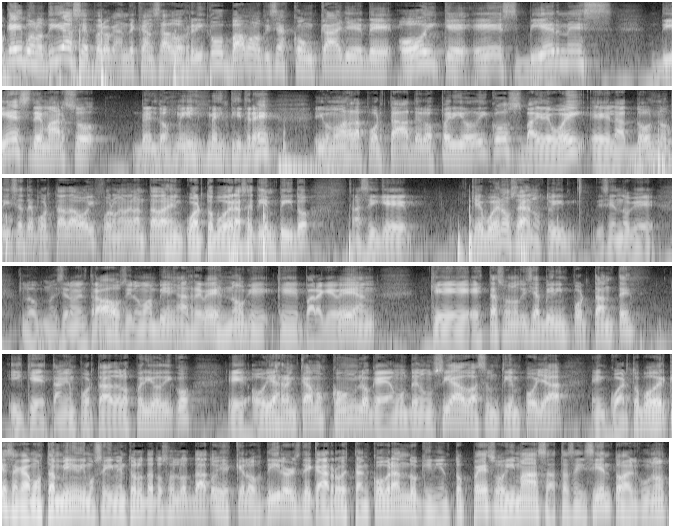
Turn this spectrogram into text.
Ok, buenos días, espero que han descansado rico. Vamos a noticias con calle de hoy, que es viernes 10 de marzo del 2023. Y vamos a las portadas de los periódicos. By the way, eh, las dos noticias de portada hoy fueron adelantadas en Cuarto Poder hace tiempito. Así que, qué bueno, o sea, no estoy diciendo que no hicieron el trabajo, sino más bien al revés, ¿no? Que, que para que vean que estas son noticias bien importantes y que están en portada de los periódicos eh, hoy arrancamos con lo que habíamos denunciado hace un tiempo ya en Cuarto Poder, que sacamos también y dimos seguimiento a los datos son los datos, y es que los dealers de carros están cobrando 500 pesos y más, hasta 600, algunos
